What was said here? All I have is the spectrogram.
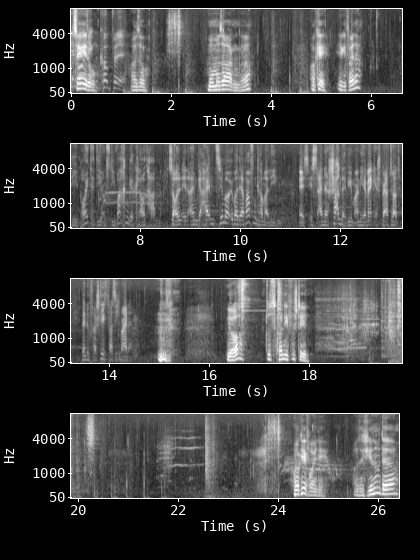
Du. Also, muss man sagen, gell? Okay, hier geht's weiter. Die Beute, die uns die Wachen geklaut haben, sollen in einem geheimen Zimmer über der Waffenkammer liegen. Es ist eine Schande, wie man hier weggesperrt wird, wenn du verstehst, was ich meine. Ja, das kann ich verstehen. Okay, Freunde. Also hier noch der.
